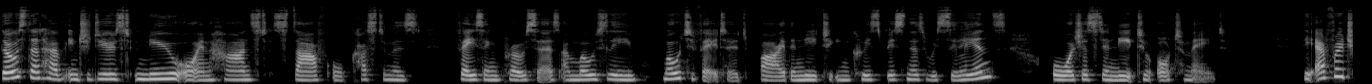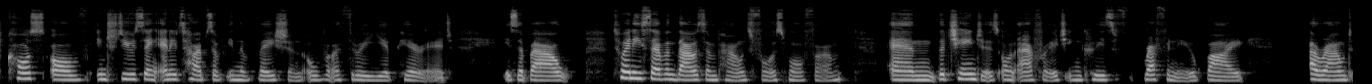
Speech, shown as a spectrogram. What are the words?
Those that have introduced new or enhanced staff or customers facing process are mostly motivated by the need to increase business resilience or just the need to automate. The average cost of introducing any types of innovation over a three year period is about £27,000 for a small firm. And the changes on average increase revenue by around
